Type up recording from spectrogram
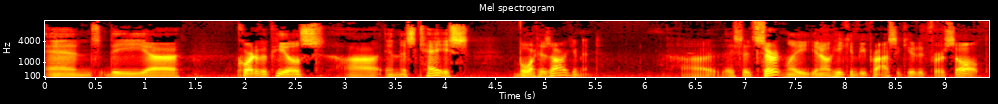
and the uh, Court of Appeals uh, in this case bought his argument. Uh, they said certainly, you know, he can be prosecuted for assault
